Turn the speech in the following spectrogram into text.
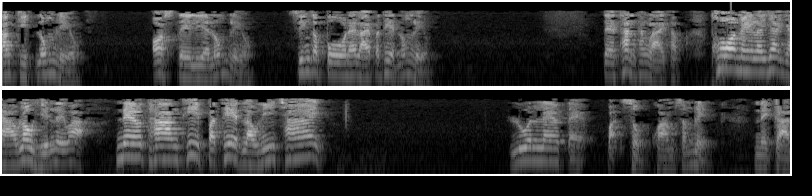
อังกฤษล้มเหลว ออสเตรเลียล้มเหลว สิงคโปร์หลายๆประเทศล้มเหลว แต่ท่านทั้งหลายครับ พอในระยะยาวเราเห็นเลยว่า แนวทางที่ประเทศเหล่านี้ใช้ล้วนแล้วแต่ประสบความสำเร็จ ในการ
